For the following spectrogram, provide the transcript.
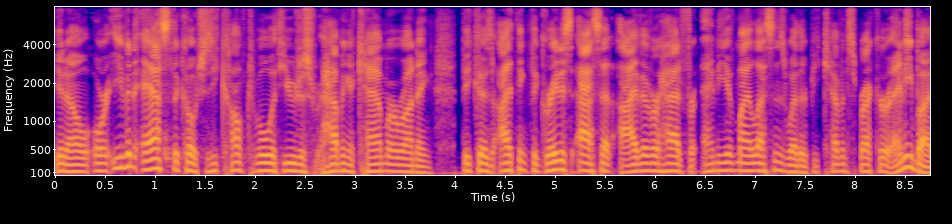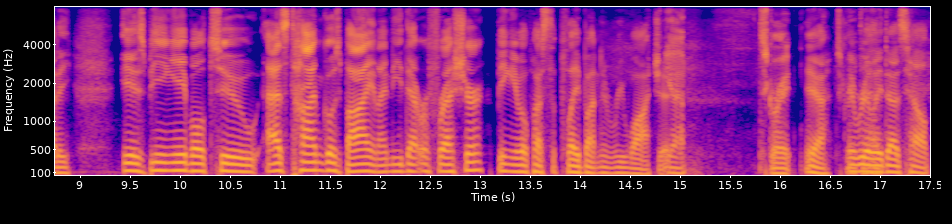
you know, or even ask the coach, is he comfortable with you just having a camera running? Because I think the greatest asset I've ever had for any of my lessons, whether it be Kevin Sprecher or anybody, is being able to, as time goes by and I need that refresher, being able to press the play button and rewatch it. Yeah, it's great. Yeah, great it really have. does help.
